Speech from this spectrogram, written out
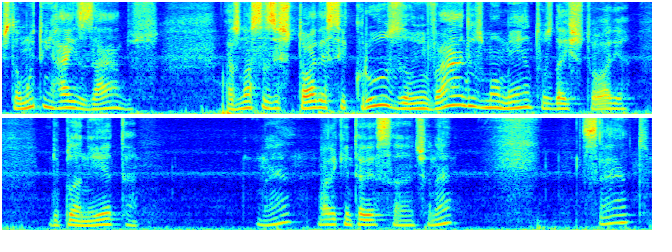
estão muito enraizados. As nossas histórias se cruzam em vários momentos da história do planeta, né? Olha que interessante, né? Certo?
